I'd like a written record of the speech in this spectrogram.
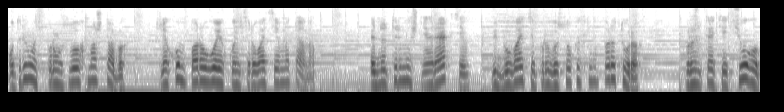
отримують в промислових масштабах шляхом парової консервації метану. Ендотермічна реакція відбувається при високих температурах. В результаті цього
